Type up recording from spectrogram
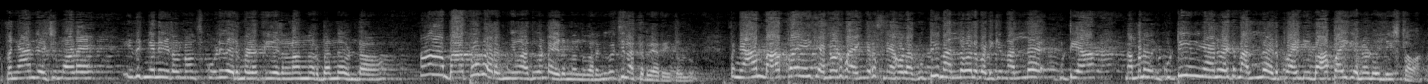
അപ്പൊ ഞാൻ ചോദിച്ചു മോളെ ഇതിങ്ങനെ ഇടണം സ്കൂളിൽ വരുമ്പോഴൊക്കെ ഇടണം നിർബന്ധമുണ്ടോ? ആ ബാപ്പ പറഞ്ഞു അതുകൊണ്ടാണ് ഇടുന്നെന്ന് പറഞ്ഞു. കൊച്ചിന് അത്രേ അറിയത്തുള്ളൂ. അപ്പൊ ഞാൻ ബാപ്പായിക്ക് എന്നോട് ഭയങ്കര സ്നേഹമുള്ള കുട്ടി നല്ലപോലെ പഠിക്കും നല്ല കുട്ടിയാ. നമ്മൾ കുട്ടിയും ഞാനുമായിട്ട് നല്ല അടുപ്പായിട്ട് ഈ ബാപ്പായിക്ക് എന്നോട് വലിയ ഇഷ്ടമാണ്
